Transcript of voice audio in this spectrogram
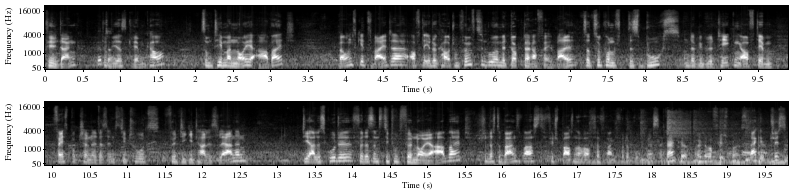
Vielen Dank, Bitte. Tobias Gremkau, zum Thema neue Arbeit. Bei uns geht es weiter auf der EduCouch um 15 Uhr mit Dr. Raphael Ball zur Zukunft des Buchs und der Bibliotheken auf dem Facebook-Channel des Instituts für digitales Lernen. Dir alles Gute für das Institut für neue Arbeit. Schön, dass du bei uns warst. Viel Spaß noch auf der Frankfurter Buchmesse. Danke, euch auch viel Spaß. Danke, tschüss.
